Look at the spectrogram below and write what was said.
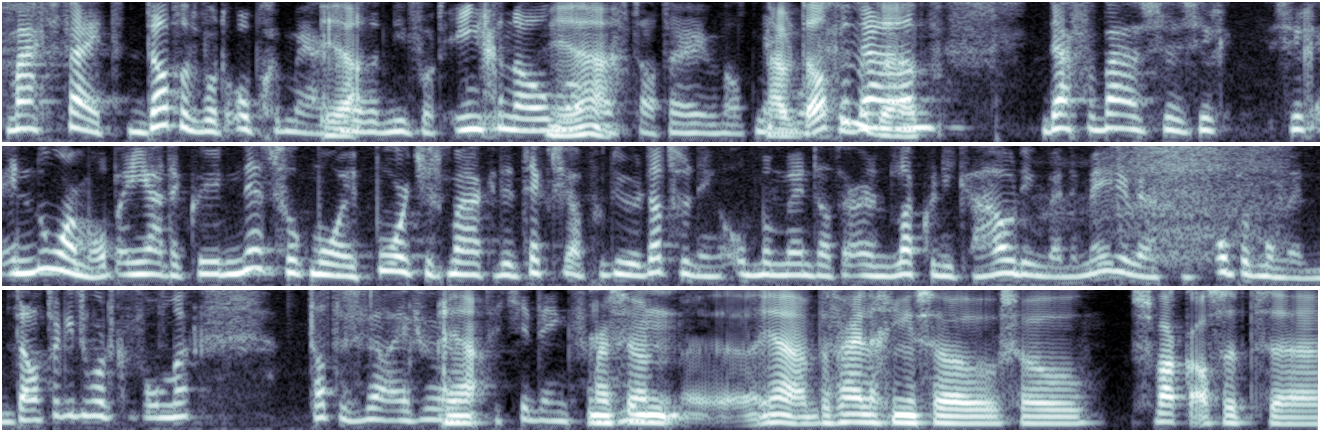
maakt het feit dat het wordt opgemerkt, Ja. dat het niet wordt ingenomen Ja. of dat er wat meer Nou, wordt dat gedaan. inderdaad. Daar verbazen ze zich, zich enorm op. En ja, dan kun je net zulke mooie poortjes maken, detectieapparatuur, dat soort dingen. Op het moment dat er een laconieke houding bij de medewerkers is, op het moment dat er iets wordt gevonden, dat is wel even dat je denkt van... Maar zo'n eh, ja, beveiliging is zo, zo zwak als, het, eh,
